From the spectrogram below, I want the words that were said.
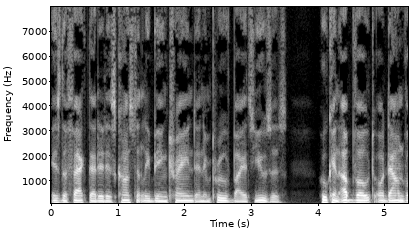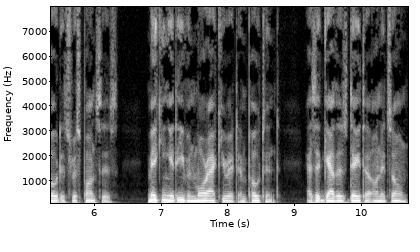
is the fact that it is constantly being trained and improved by its users, who can upvote or downvote its responses, making it even more accurate and potent as it gathers data on its own.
